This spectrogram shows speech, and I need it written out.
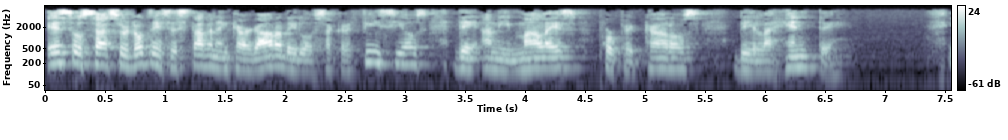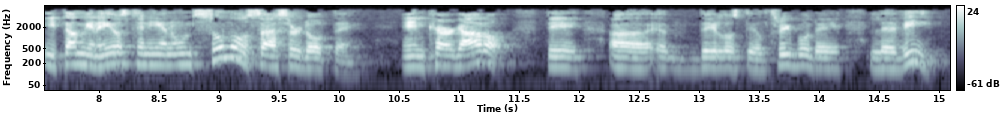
Esos sacerdotes estaban encargados de los sacrificios de animales por pecados de la gente. Y también ellos tenían un sumo sacerdote encargado de, uh, de los del tribu de Leví.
